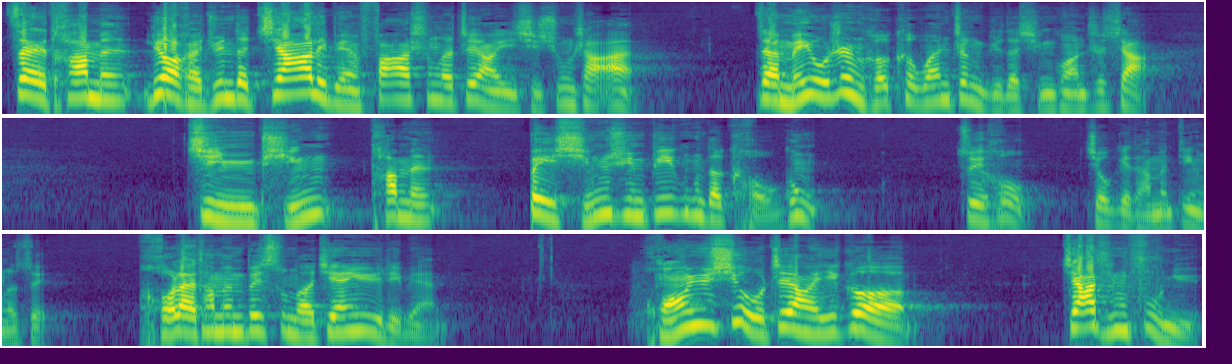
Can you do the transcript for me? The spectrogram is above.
在他们廖海军的家里边发生了这样一起凶杀案，在没有任何客观证据的情况之下，仅凭他们被刑讯逼供的口供，最后就给他们定了罪。后来他们被送到监狱里边，黄玉秀这样一个家庭妇女，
